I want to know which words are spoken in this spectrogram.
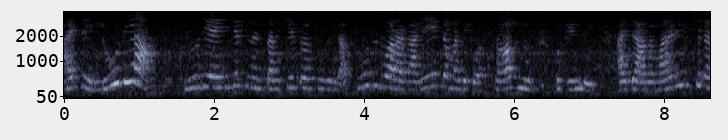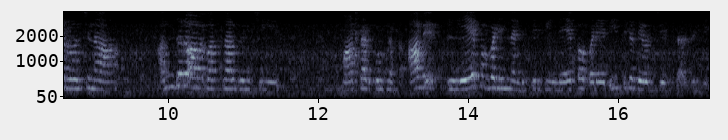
అయితే లూదియా లూదియా ఏం చేసిందంటే తన చేతిలో సూదింది ఆ సూది ద్వారా అనేక మందికి వస్త్రాలను కుట్టింది. అయితే ఆమె మరణించిన రోజున అందరూ ఆమె వస్త్రాల గురించి మాట్లాడుకుంటున్నప్పుడు ఆమె లేపబడిందండి. తిరిగి లేపబడే రీతిగా దేవుడు చేస్తాడండి.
